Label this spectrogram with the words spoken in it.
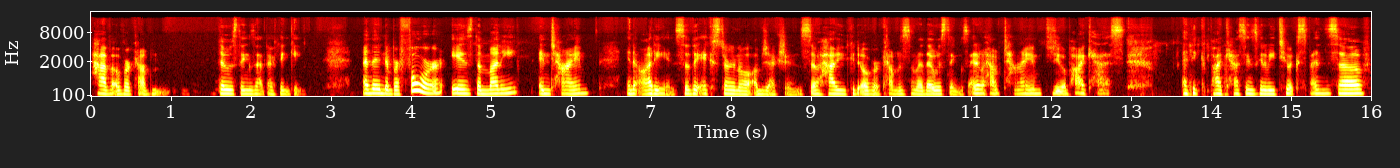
have overcome those things that they're thinking. And then number four is the money and time an audience. So the external objections. So how you could overcome some of those things. I don't have time to do a podcast. I think podcasting is going to be too expensive.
